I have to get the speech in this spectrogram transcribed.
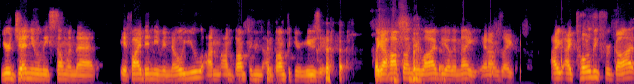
you're genuinely someone that if I didn't even know you, I'm I'm bumping I'm bumping your music. like I hopped on your live the other night and I was like, I, I totally forgot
